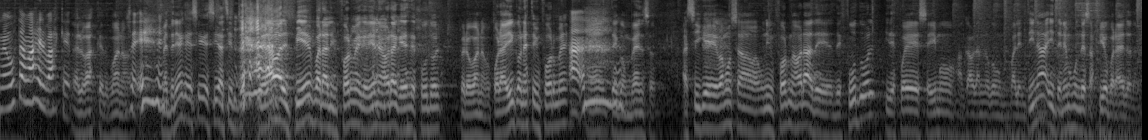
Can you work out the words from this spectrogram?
me gusta más el básquet. El básquet, bueno. Me tenía que decir que sí, así me daba el pie para el informe que viene ahora que es de fútbol, pero bueno, por ahí con este informe ah. eh, te convenzo. Así que vamos a un informe ahora de, fútbol y después seguimos acá hablando con Valentina y tenemos un desafío para ella también.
